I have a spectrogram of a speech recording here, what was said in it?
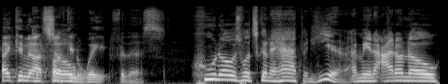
I cannot And so- fucking wait for this. Who knows what's going to happen here? I mean, I don't know.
